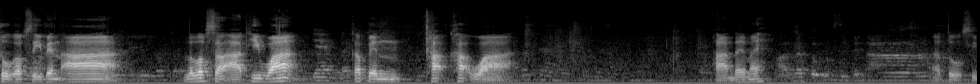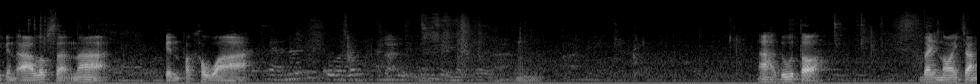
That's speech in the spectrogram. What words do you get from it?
ตุกับสีเป็นอาแล้วลบสะอาทิวะ ก็เป็นพระขวา ผ่านได้ไหมอันาตุสีเป็นอาลบสะหน้า เป็นพระขวาอืม อะดูต่อ ได้น้อยจัง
